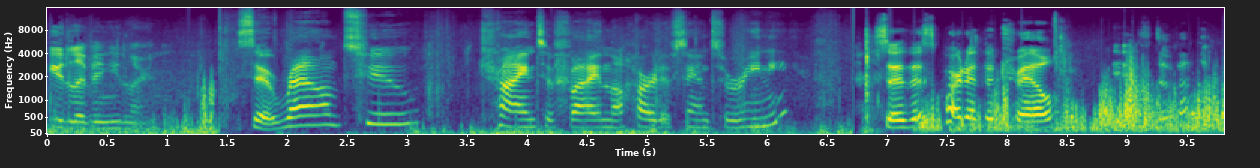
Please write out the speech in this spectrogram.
You live and you learn. So round two, trying to find the heart of Santorini. So this part of the trail is developed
